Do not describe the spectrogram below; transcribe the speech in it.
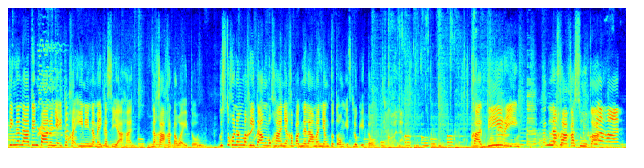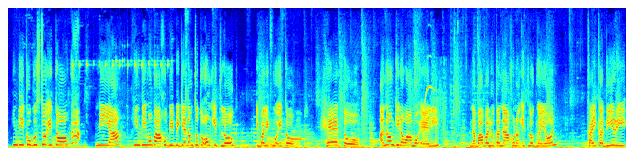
Tingnan natin paano niya ito kainin na may kasiyahan. Nakakatawa ito. Gusto ko nang makita ang mukha niya kapag nalaman niyang totoong itlog ito. Kadiri! Nakakasuka. Hindi ko gusto ito. Mia, hindi mo ba ako bibigyan ng totoong itlog? Ibalik mo ito. Heto. Ano ang ginawa mo, Ellie? Nababalutan na ako ng itlog ngayon? Kay Kadiri.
